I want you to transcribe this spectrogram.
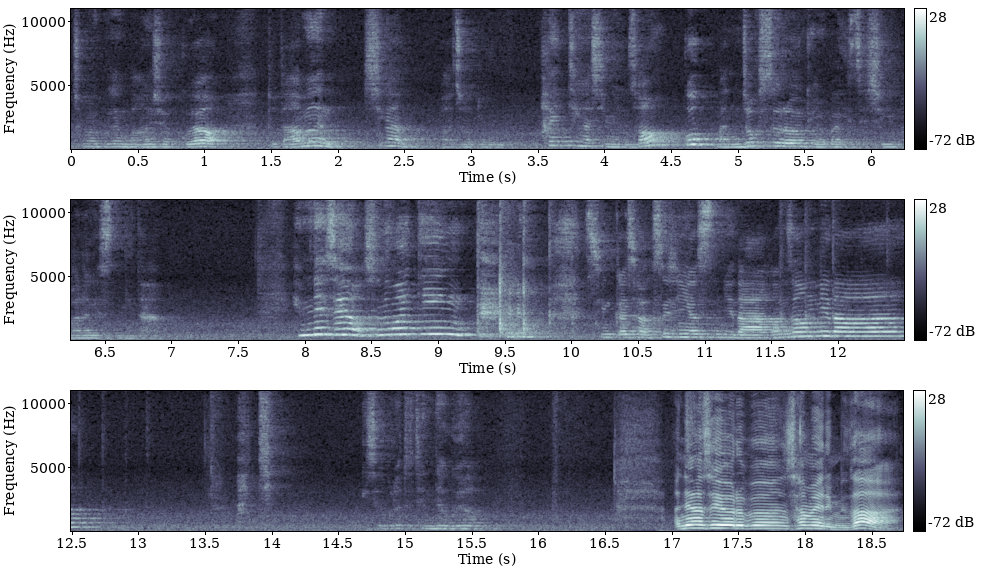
정말 고생 많으셨고요. 또 남은 시간마저도 파이팅 하시면서 꼭 만족스러운 결과 있으시길 바라겠습니다. 힘내세요! 수능 화이팅! 지금까지 박수진이었습니다. 감사합니다. 파이팅! 이제 그래도 된다고요? 안녕하세요 여러분 사멜입니다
